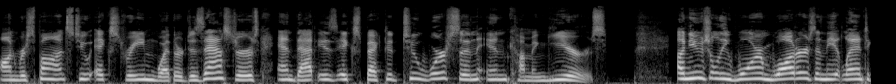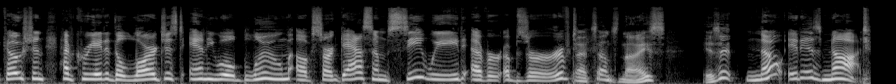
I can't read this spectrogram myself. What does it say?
on response to extreme weather disasters, and that is expected to worsen in coming years. Unusually warm waters in the Atlantic Ocean have created the largest annual bloom of sargassum seaweed ever observed. That sounds nice. Is it? No, it is not.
